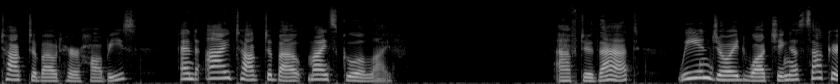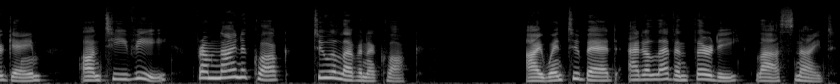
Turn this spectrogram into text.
talked about her hobbies, and I talked about my school life. After that, we enjoyed watching a soccer game on TV from 9 o'clock to 11 o'clock. I went to bed at 11:30 last night.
